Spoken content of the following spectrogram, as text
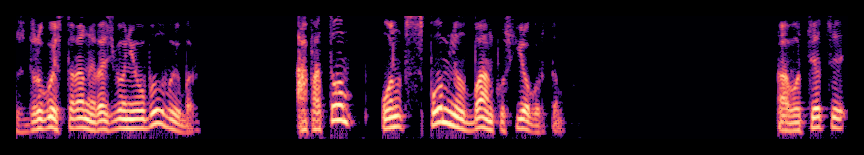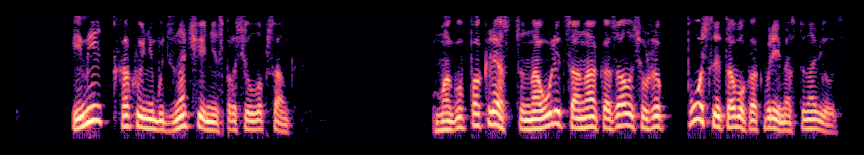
С другой стороны, разве у него был выбор? А потом он вспомнил банку с йогуртом. «А вот это имеет какое-нибудь значение?» — спросил Лобсанг. «Могу поклясться, на улице она оказалась уже после того, как время остановилось».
